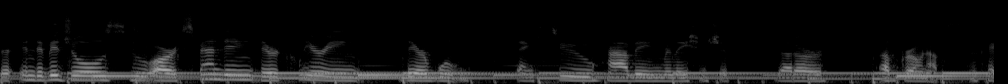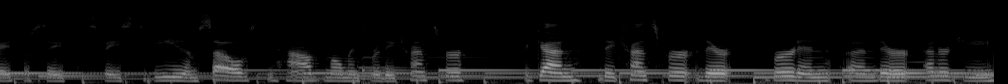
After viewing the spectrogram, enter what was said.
the individuals who are expanding, they're clearing their wounds thanks to having relationships that are of grown ups. Okay, so safe space to be themselves, to have moments where they transfer. Again, they transfer their burden and their energy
